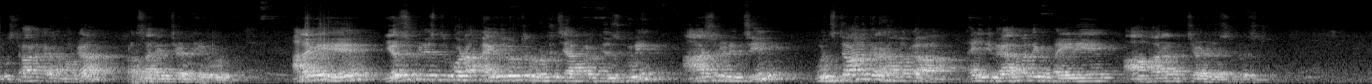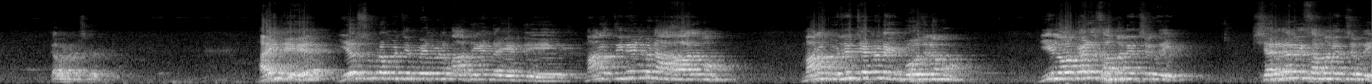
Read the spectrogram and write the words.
ఉత్సాహకరముగా ప్రసాదించాడు దేవుడు. అలాగే యేసుక్రీస్తు కూడా ఐదు రొట్టెలు రెండు చేపలు తీసుకుని ఆశీర్వదించి ఉచితానుగ్రహముగా ఐదు వేల మందికి పైనే ఆహారం ఇచ్చాడు యేసుక్రీస్తు. గమనించాడు. అయితే యేసు ప్రభు చెప్పేటువంటి మాట ఏంటంటే మనం తినేటువంటి ఆహారము మనం భుజించేటువంటి ఈ భోజనము ఈ లోకానికి సంబంధించింది శరీరానికి సంబంధించింది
